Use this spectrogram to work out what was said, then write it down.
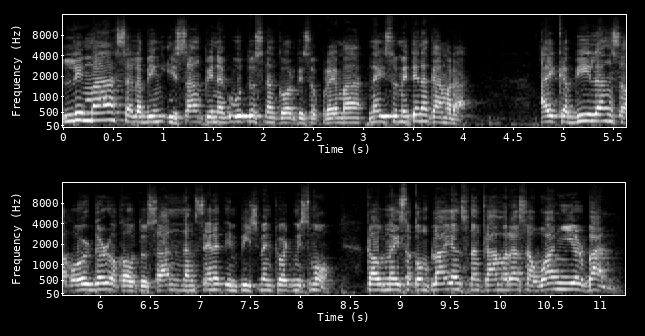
Lima sa labing isang pinag-utos ng Korte Suprema na isumite ng Kamara ay kabilang sa order o kautusan ng Senate Impeachment Court mismo kaugnay sa compliance ng Kamara sa one-year ban.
